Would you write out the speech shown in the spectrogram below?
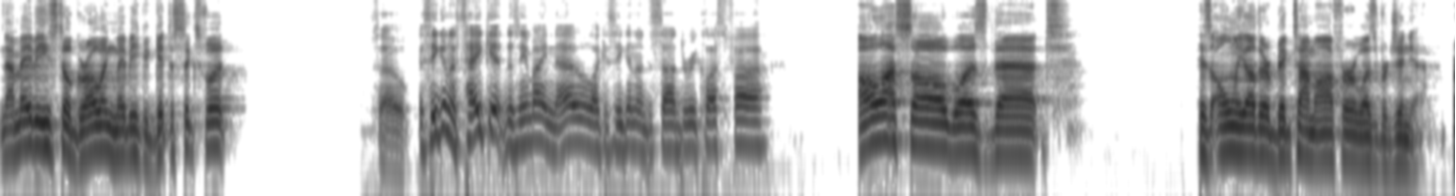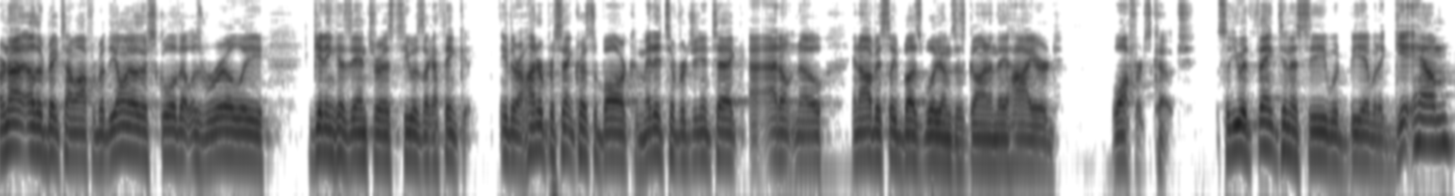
Now maybe he's still growing. Maybe he could get to six foot. so is he going to take it? Does anybody know? Like, is he going to decide to reclassify? All I saw was that his only other big time offer was Virginia. Or not other big time offer, but the only other school that was really getting his interest. He was like, I think either 100% crystal ball or committed to Virginia Tech. I, I don't know. And obviously, Buzz Williams is gone and they hired Wofford's coach. So you would think Tennessee would be able to get him.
